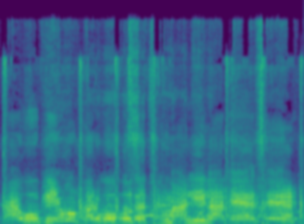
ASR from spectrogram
ખાવું પીવું ફરવું સત્સંગમાં લીલા લેર છે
